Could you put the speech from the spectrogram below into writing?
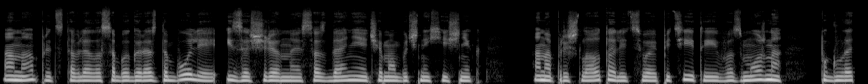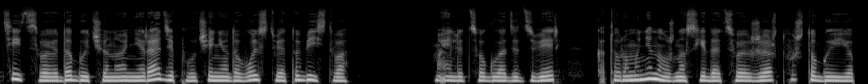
она представляла собой гораздо более изощренное создание, чем обычный хищник. Она пришла утолить свой аппетит и, возможно, поглотить свою добычу, но не ради получения удовольствия от убийства. Мое лицо гладит зверь, которому не нужно съедать свою жертву, чтобы ее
